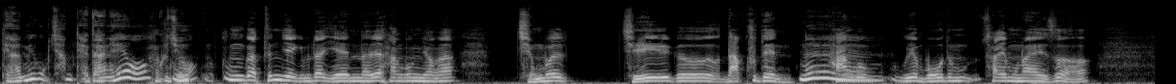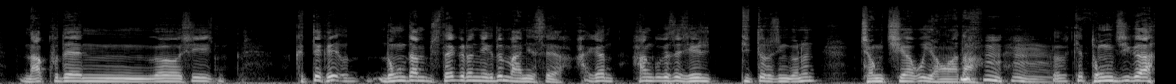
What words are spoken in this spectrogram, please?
대한민국 참 대단해요. 그죠? 꿈, 꿈 같은 얘기입니다. 옛날에 한국 영화 정말 제일 그 낙후된 네, 네. 한국의 모든 사회 문화에서 낙후된 것이 그때 그 농담 비슷하게 그런 얘기들 많이 했어요. 하여간 한국에서 제일 뒤떨어진 거는 정치하고 영화다. 그렇게 동지가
